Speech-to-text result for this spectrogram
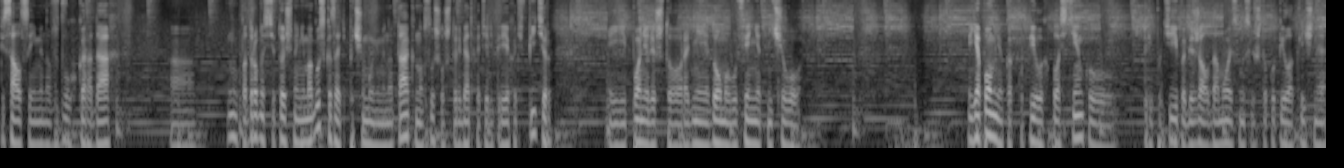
писался именно в двух городах. А, ну, подробности точно не могу сказать, почему именно так, но слышал, что ребята хотели переехать в Питер и поняли, что роднее дома в Уфе нет ничего. Я помню, как купил их пластинку «Три пути» и побежал домой, в смысле, что купил отличный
